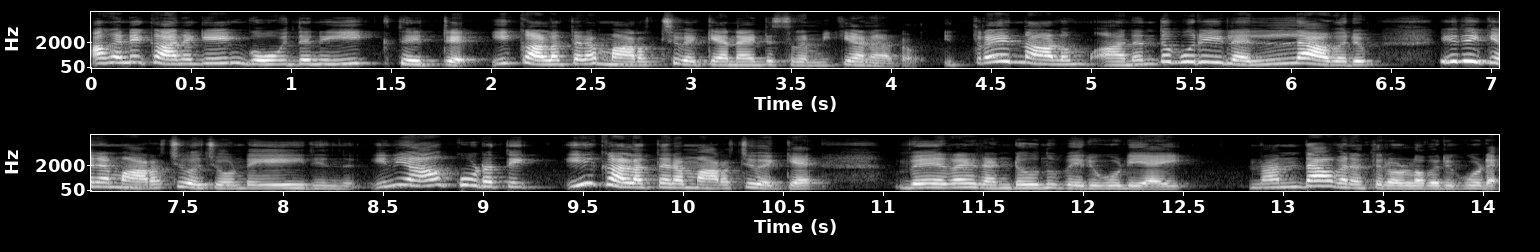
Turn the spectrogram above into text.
അങ്ങനെ കനകയും ഗോവിന്ദനും ഈ തെറ്റ് ഈ കള്ളത്തരം മറച്ചു വെക്കാനായിട്ട് ശ്രമിക്കുകയാണ് കേട്ടോ. ഇത്രയും നാളും അനന്തപുരിയിൽ എല്ലാവരും ഇതിങ്ങനെ മറച്ചു വെച്ചുകൊണ്ടേയിരുന്നു ഇനി ആ കൂടത്തിൽ ഈ കള്ളത്തരം മറച്ചു വെക്കാൻ വേറെ രണ്ടു മൂന്ന് പേര് കൂടിയായി. നന്ദാവനത്തിലുള്ളവർ കൂടെ.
